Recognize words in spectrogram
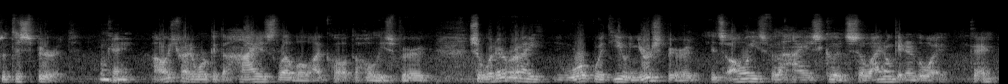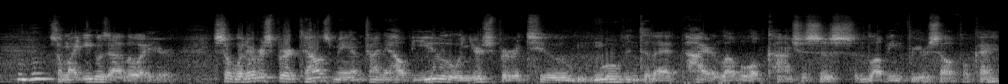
with the spirit. Mm-hmm. Okay, I always try to work at the highest level. I call it the Holy Spirit. So whatever I work with you and your spirit, it's always for the highest good. So I don't get in the way. Okay, mm-hmm. so my ego's out of the way here. So whatever spirit tells me, I'm trying to help you and your spirit to move into that higher level of consciousness and loving for yourself. Okay.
